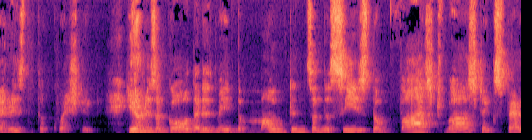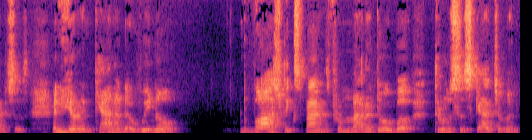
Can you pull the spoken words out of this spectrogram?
there is the question. Here is a God that has made the mountains and the seas, the vast, vast expanses. And here in Canada, we know the vast expanse from Manitoba through Saskatchewan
